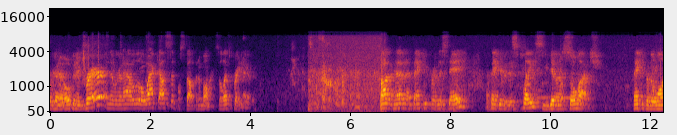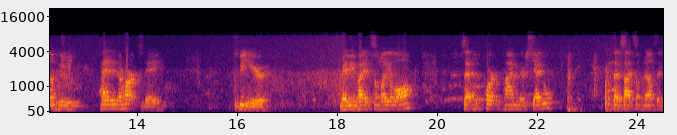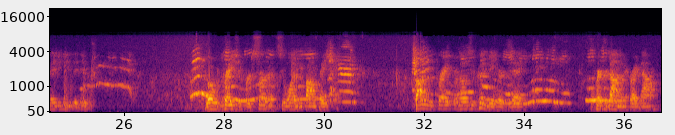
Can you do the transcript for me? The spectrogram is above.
We're going to open in prayer, and then we're going to have a little whacked out simple stuff in a moment. So let's pray together. Father in heaven, I thank you for this day. I thank you for this place. You've given us so much. Thank you for the one who had it in their heart today to be here. Maybe invited somebody along, set apart the time in their schedule, set aside something else they maybe needed to do. Lord, we praise you for servants who want to be found faithful. Father, we pray for those who couldn't be here today. I pray for Dominic right now.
